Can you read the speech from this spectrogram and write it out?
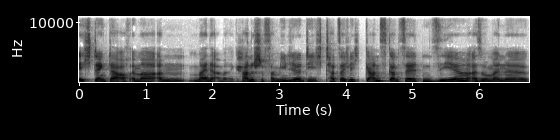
Ich denke da auch immer an meine amerikanische Familie, die ich tatsächlich ganz, ganz selten sehe. Also meine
